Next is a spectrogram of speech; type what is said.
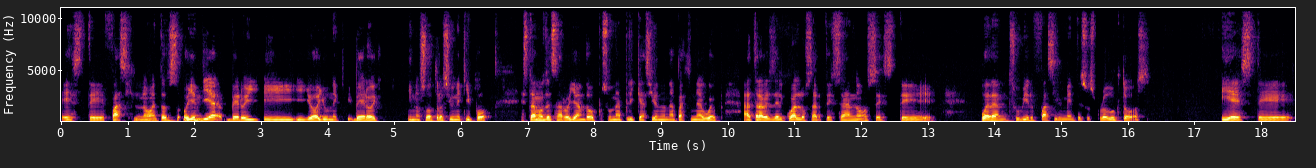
este, fácil, ¿no? Entonces, hoy en día, Vero y, y, yo, y un, Vero y nosotros y un equipo, estamos desarrollando pues una aplicación, una página web a través del cual los artesanos este, puedan subir fácilmente sus productos y este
